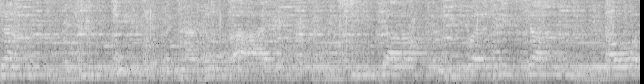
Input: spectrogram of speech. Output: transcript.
addictions You in the candlelight She's got a new addiction. Oh,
